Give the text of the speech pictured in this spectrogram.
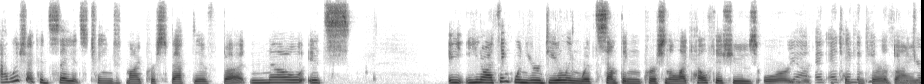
I wish I could say it's changed my perspective, but no, it's you know, I think when you're dealing with something personal like health issues or yeah, you're and, and, taking and care of dying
